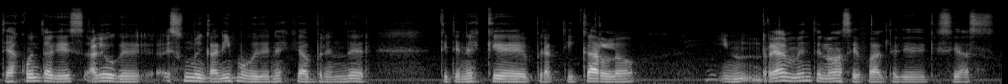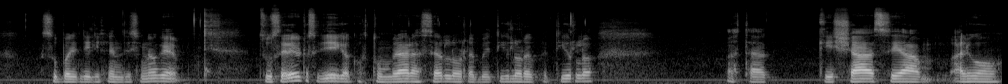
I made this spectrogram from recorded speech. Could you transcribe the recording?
te das cuenta que es algo que es un mecanismo que tenés que aprender, que tenés que practicarlo y realmente no hace falta que, seas súper inteligente, sino que tu cerebro se tiene que acostumbrar a hacerlo, repetirlo, repetirlo, hasta que ya sea algo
